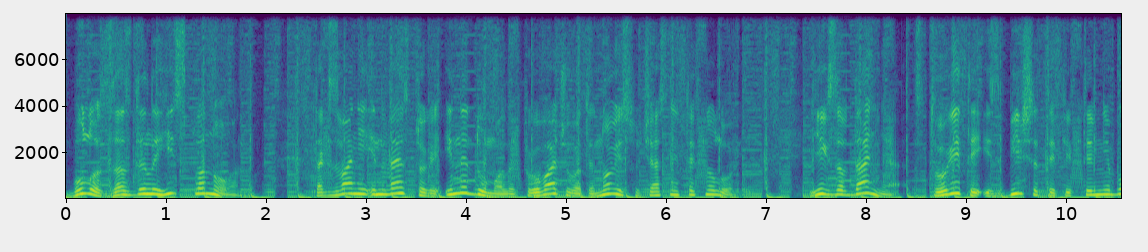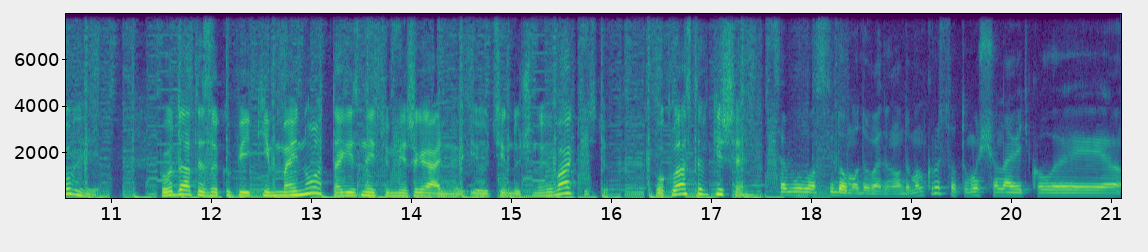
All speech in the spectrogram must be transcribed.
було заздалегідь сплановано. Так звані інвестори і не думали впроваджувати нові сучасні технології. Їх завдання створити і збільшити фіктивні борги, продати за копійки майно та різницю між реальною і оціночною вартістю покласти в кишеню. Це було свідомо доведено до банкрутства, тому що навіть коли е,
